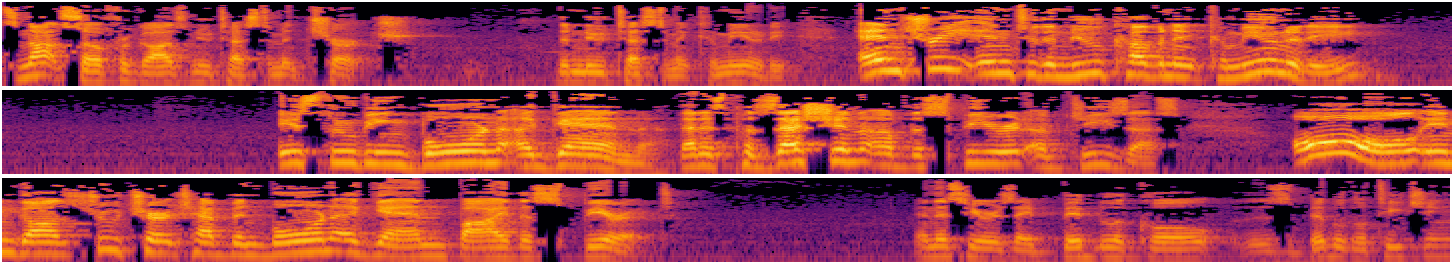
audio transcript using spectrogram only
It's not so for God's New Testament church, the New Testament community. Entry into the new covenant community is through being born again. That is possession of the Spirit of Jesus. All in God's true church have been born again by the Spirit. And this here is a biblical this is biblical teaching.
